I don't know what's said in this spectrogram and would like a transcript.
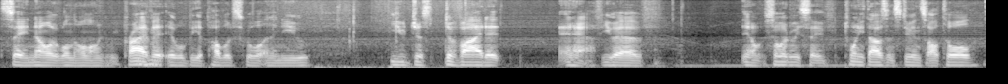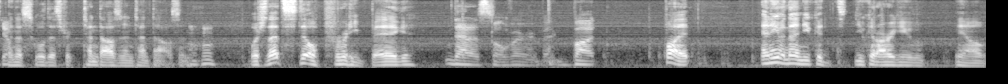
say no, it will no longer be private. Mm-hmm. It will be a public school, and then you you just divide it in half. You have you know, so what do we say? Twenty thousand students all told Yep. in the school district, ten thousand and ten thousand, mm-hmm. which that's still pretty big. That is still very big, but but and even then you could you could argue you know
